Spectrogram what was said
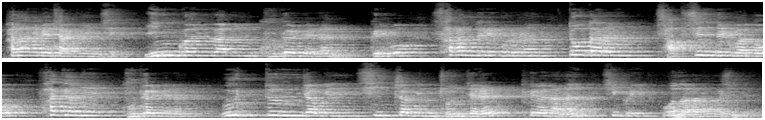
하나님의 자기 인식, 인간과는 구별되는 그리고 사람들이 부르는 또 다른 잡신들과도 확연히 구별되는 으뜸적인 신적인 존재를 표현하는 히브리 원어라는 것입니다.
